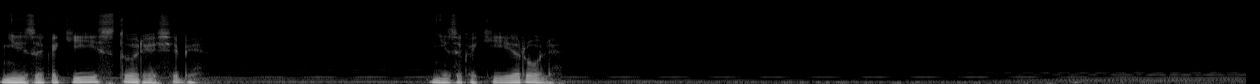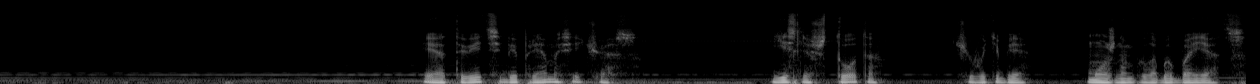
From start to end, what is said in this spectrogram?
ни за какие истории о себе, ни за какие роли – и ответь себе прямо сейчас. Есть ли что-то, чего тебе можно было бы бояться?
